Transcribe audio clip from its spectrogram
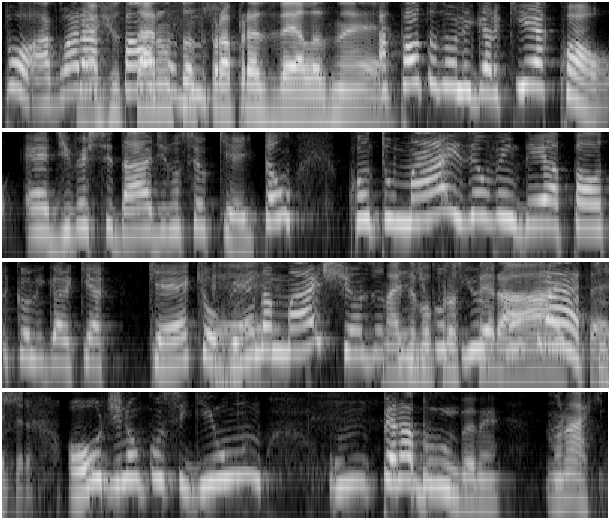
pô, agora E a ajustaram pauta suas dos- próprias velas, né? A pauta da oligarquia é qual? É diversidade, não sei o quê. Então, quanto mais eu vender a pauta que a oligarquia quer que eu Quer, venda, mais chance eu tenho eu de conseguir os contratos. etc. Ou de não conseguir um, um pé na bunda, né? Monark,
